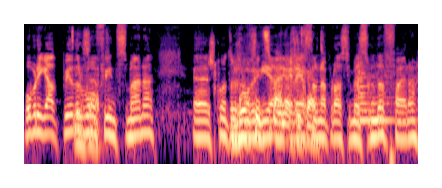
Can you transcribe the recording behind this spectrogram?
Obrigado, Pedro. Exato. Bom fim de semana. As contas do dia regressam na próxima segunda-feira.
